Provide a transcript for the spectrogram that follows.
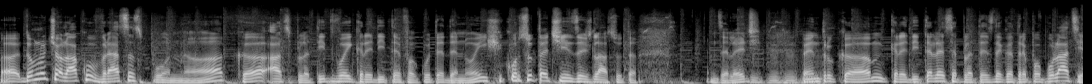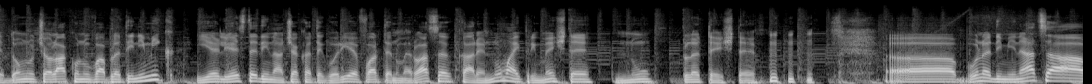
Uh, Domnul Ciolacu vrea să spună că ați plătit voi credite făcute de noi și cu 150%. Înțelegi? Pentru că creditele se plătesc de către populație. Domnul Ciolacu nu va plăti nimic. El este din acea categorie foarte numeroasă care nu mai primește, nu plătește. Uh, Bună dimineața!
